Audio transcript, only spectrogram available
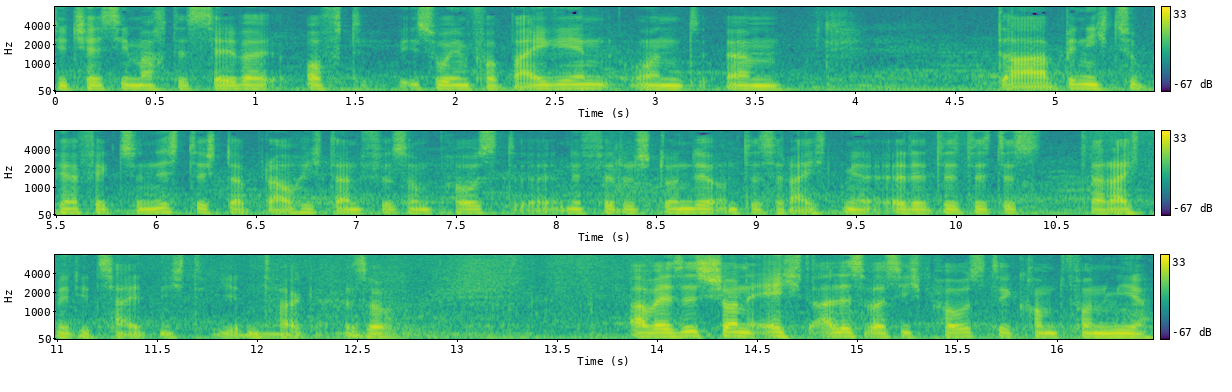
Die Jessie macht es selber oft so im Vorbeigehen und ähm, da bin ich zu perfektionistisch. Da brauche ich dann für so einen Post äh, eine Viertelstunde und das reicht mir, äh, das, das, das, da reicht mir die Zeit nicht jeden Tag. Also, aber es ist schon echt, alles, was ich poste, kommt von mir.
